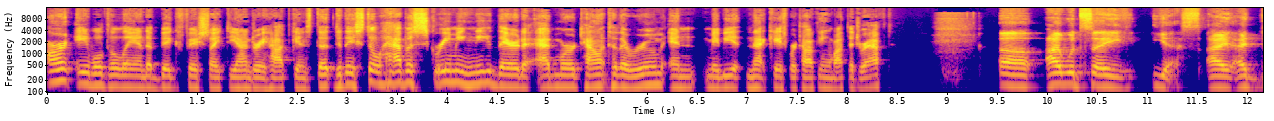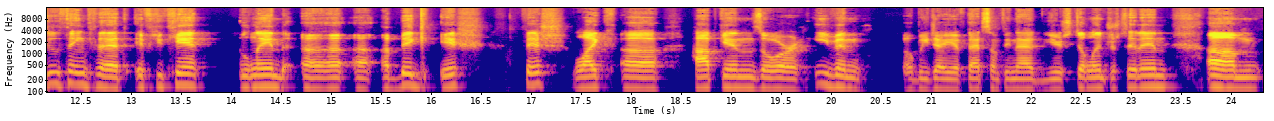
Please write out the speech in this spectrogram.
aren't able to land a big fish like DeAndre Hopkins, do, do, they still have a screaming need there to add more talent to their room? And maybe in that case, we're talking about the draft? Uh, I would say yes. I, I do think that if you can't land a, a, a big ish fish like uh, Hopkins or even OBJ, if that's something that you're still interested in. Um,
